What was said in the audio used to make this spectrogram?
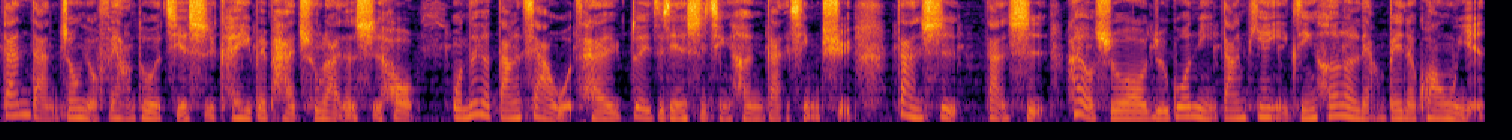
肝胆中有非常多的结石可以被排出来的时候，我那个当下我才对这件事情很感兴趣。但是，但是他有说，如果你当天已经喝了两杯的矿物盐，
